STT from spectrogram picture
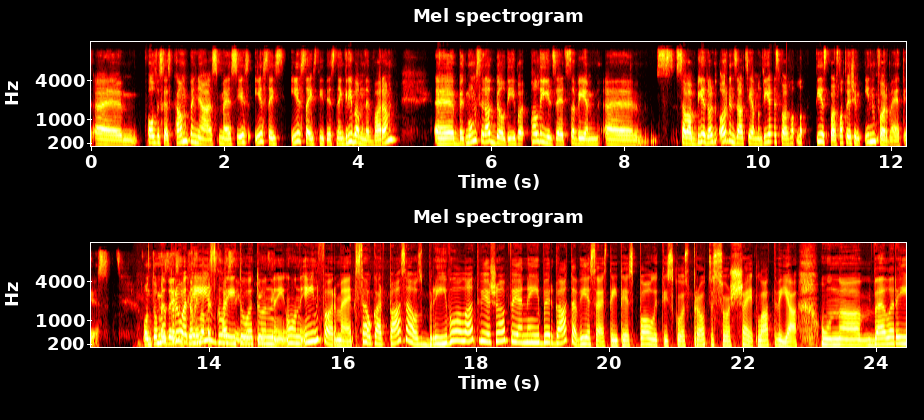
um, politiskās kampaņās mēs ies, iesaist, iesaistīties negribam, nevaram. Uh, bet mums ir atbildība palīdzēt saviem, uh, savām biedru organizācijām un diasporas latviešiem informēties. Nu, proti izglītot un, un informēt. Savukārt Pasaules brīvo latviešu apvienība ir gatava iesaistīties politiskos procesos šeit Latvijā. Un uh, vēl arī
